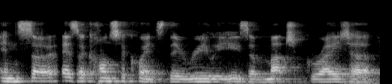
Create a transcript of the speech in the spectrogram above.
And so, as a consequence, there really is a much greater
